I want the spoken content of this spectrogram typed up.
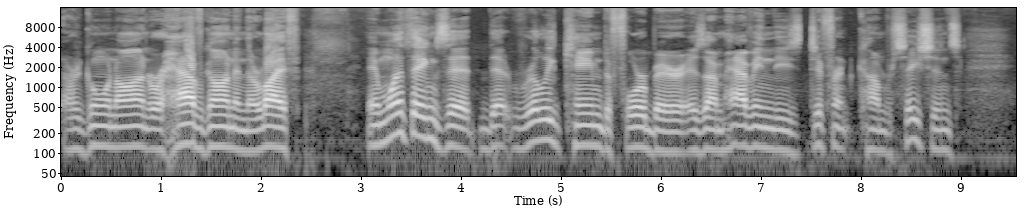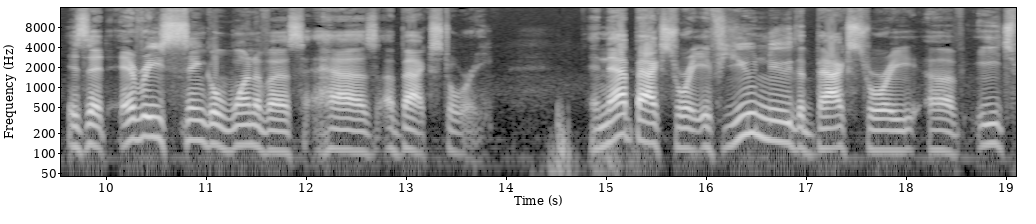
are going on or have gone in their life. And one of the things that, that really came to forebear as I'm having these different conversations is that every single one of us has a backstory. And that backstory, if you knew the backstory of each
